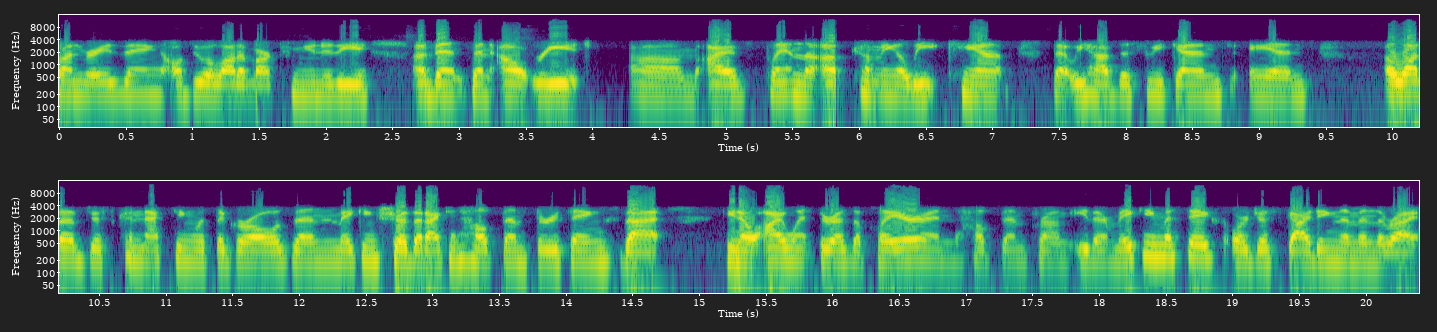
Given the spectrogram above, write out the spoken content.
fundraising. I'll do a lot of our community events and outreach. Um, I've planned the upcoming elite camp that we have this weekend and a lot of just connecting with the girls and making sure that I can help them through things that you know I went through as a player and helped them from either making mistakes or just guiding them in the right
